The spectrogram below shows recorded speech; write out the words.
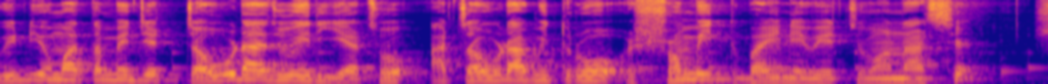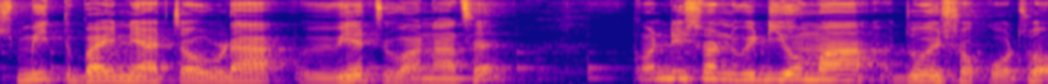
વિડીયોમાં તમે જે ચવડા જોઈ રહ્યા છો, આ ચવડા મિત્રો સમિતભાઈને વેચવાના છે. સ્મિતભાઈને આ ચવડા વેચવાના છે. કન્ડિશન વિડીયોમાં જોઈ શકો છો.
